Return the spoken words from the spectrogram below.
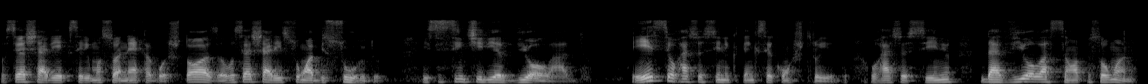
Você acharia que seria uma soneca gostosa ou você acharia isso um absurdo e se sentiria violado? Esse é o raciocínio que tem que ser construído, o raciocínio da violação à pessoa humana.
